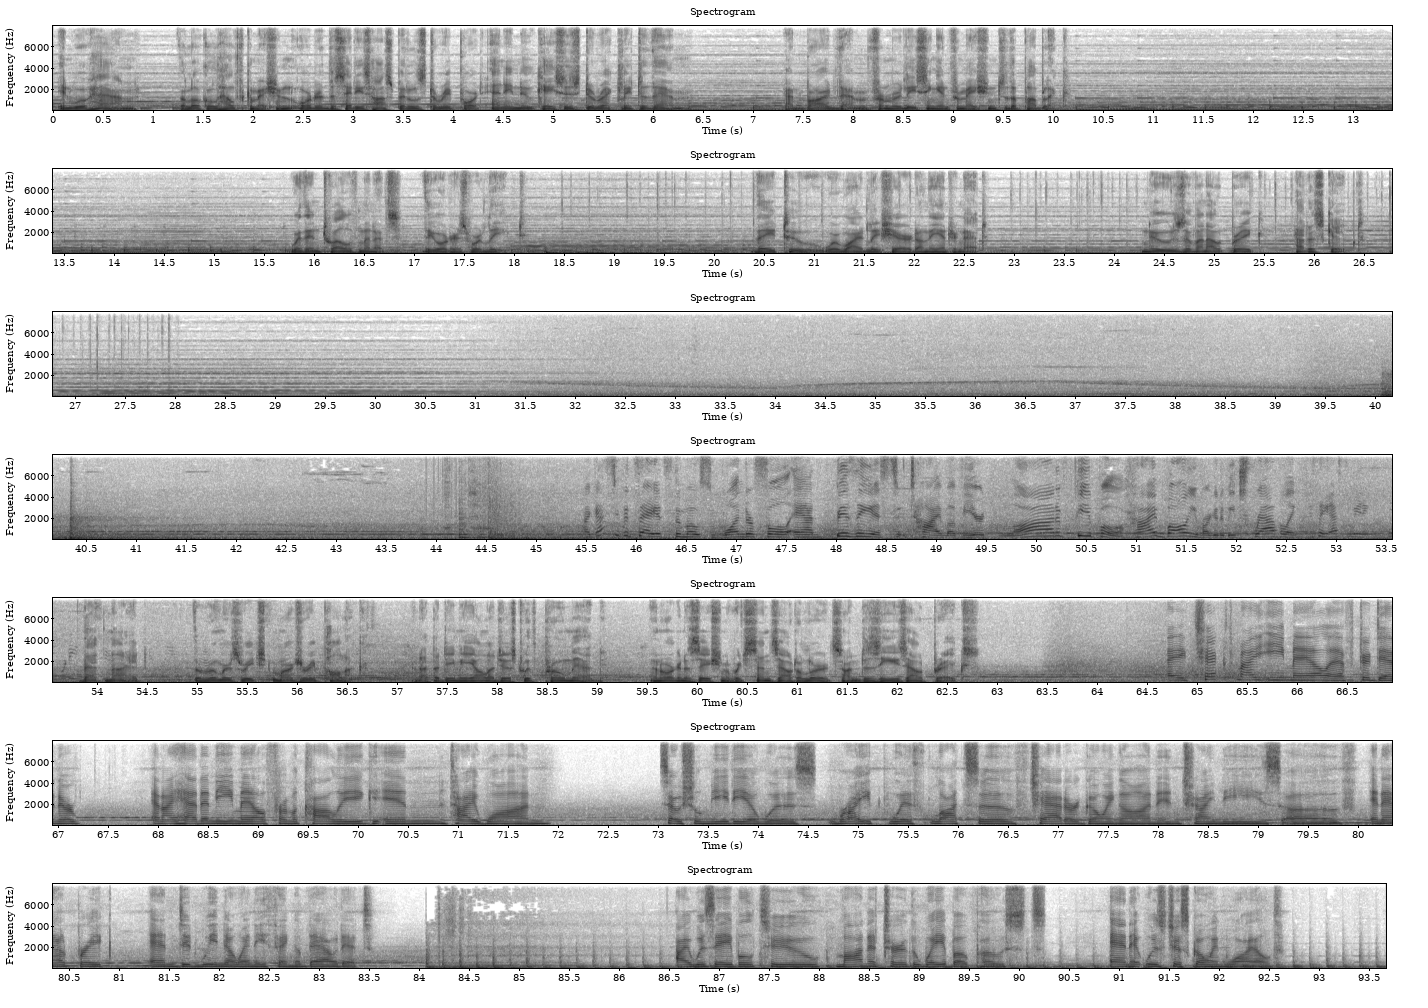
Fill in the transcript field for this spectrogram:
In Wuhan, the local health commission ordered the city's hospitals to report any new cases directly to them and barred them from releasing information to the public. Within 12 minutes, the orders were leaked. They too were widely shared on the internet. News of an outbreak had escaped. Most wonderful and busiest time of year. A lot of people, high volume, are going to be traveling. They say estimating 40. That night, the rumors reached Marjorie Pollack, an epidemiologist with ProMed, an organization which sends out alerts on disease outbreaks. I checked my email after dinner, and I had an email from a colleague in Taiwan Social media was ripe with lots of chatter going on in Chinese of an outbreak, and did we know anything about it? I was able to monitor the Weibo posts, and it was just going wild.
